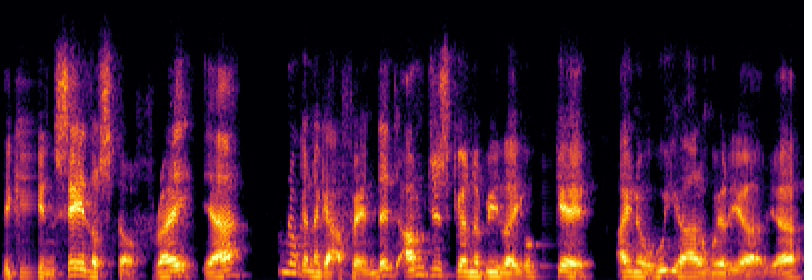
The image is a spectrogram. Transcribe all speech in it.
They can say their stuff, right? Yeah. I'm not going to get offended. I'm just going to be like, okay, I know who you are and where you are. Yeah.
